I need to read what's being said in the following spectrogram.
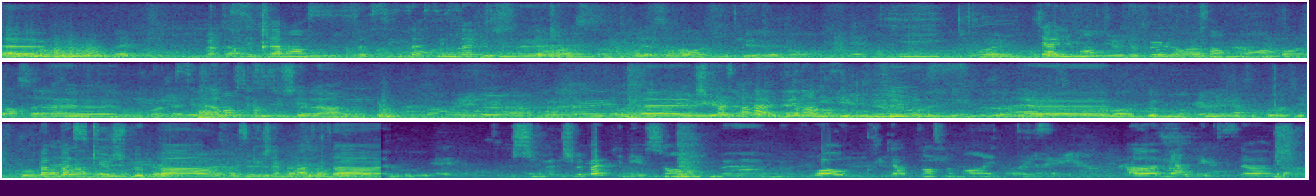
Euh, c'est vraiment ça, c'est ça, qui me qui, alimente le feu le plus en moi. Euh, c'est vraiment ce sujet-là. Euh, je passe pas ma vie dans les églises. Euh, pas parce que je veux pas parce que j'aime pas ça. Je veux, veux pas que les gens me, voient ou me regardent en ce moment et disent Ah, mais Alexa, genre,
